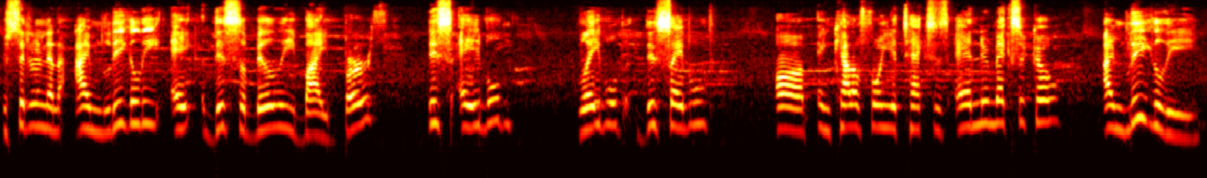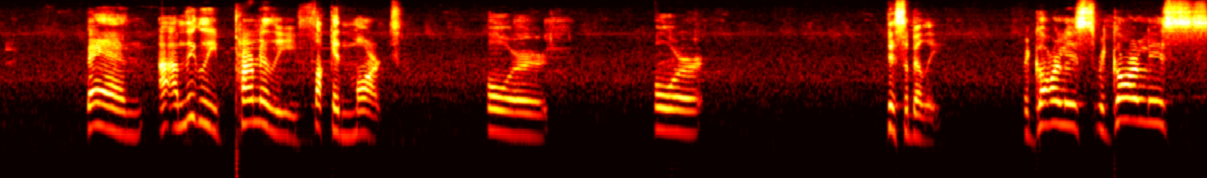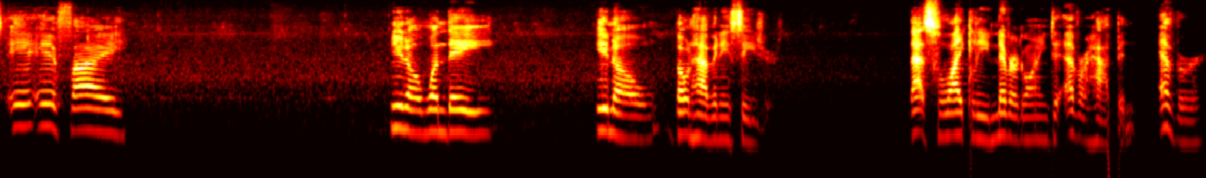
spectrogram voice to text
considering that I'm legally a disability by birth, disabled, labeled disabled uh, in California, Texas, and New Mexico, I'm legally banned. I'm legally permanently fucking marked for for disability. Regardless, regardless if I, you know, one day, you know, don't have any seizures. That's likely never going to ever happen ever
